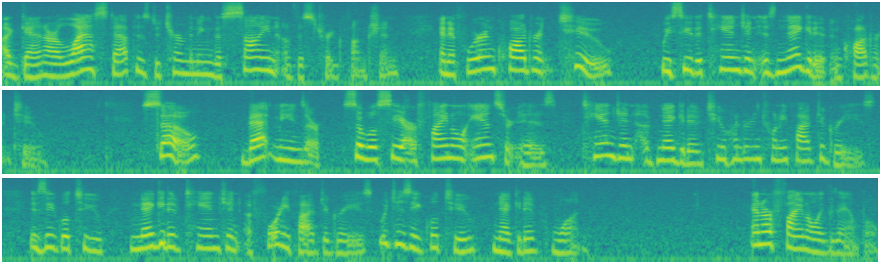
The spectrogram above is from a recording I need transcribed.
Again, our last step is determining the sign of this trig function, and if we're in quadrant 2, we see the tangent is negative in quadrant 2. So, that means our, so we'll see our final answer is tangent of negative 225 degrees is equal to negative tangent of 45 degrees, which is equal to negative 1. And our final example,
